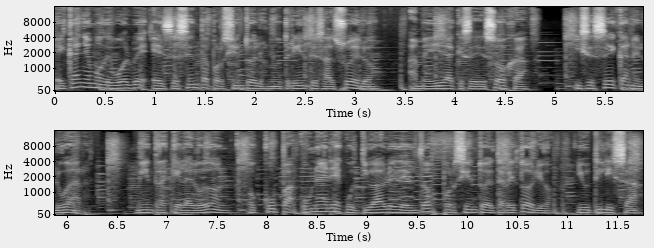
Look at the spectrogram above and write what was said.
El cáñamo devuelve el 60% de los nutrientes al suelo a medida que se deshoja y se seca en el lugar, mientras que el algodón ocupa un área cultivable del 2% del territorio y utiliza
